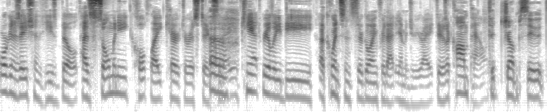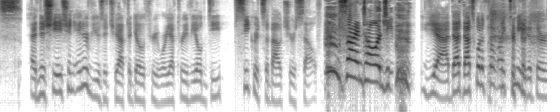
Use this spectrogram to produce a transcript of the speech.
organization that he's built has so many cult-like characteristics. that It can't really be a coincidence they're going for that imagery, right? There's a compound, the jumpsuits initiation interviews that you have to go through, where you have to reveal deep secrets about yourself. scientology yeah, that that's what it felt like to me. That they're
